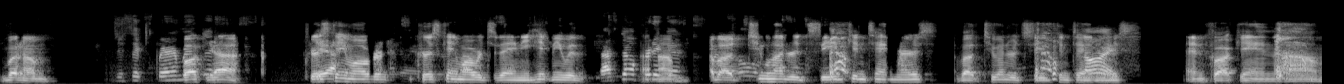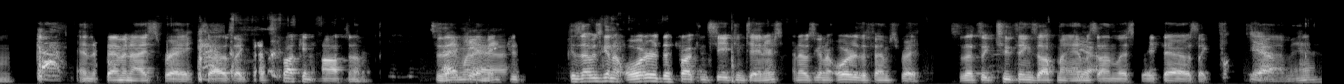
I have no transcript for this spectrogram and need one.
but um, Just experiment. fuck yeah. Chris Yeah. came over. Chris came over today, and he hit me with That's still pretty um, good. about 200 seed containers, about 200 seed containers, Nice. and fucking um, and the feminized spray. So I was like, that's fucking awesome. So then Heck when I make this, because I was gonna order the fucking seed containers and I was gonna order the fem spray. So that's like two things off my Amazon list right there. I was like, Fuck yeah, man.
